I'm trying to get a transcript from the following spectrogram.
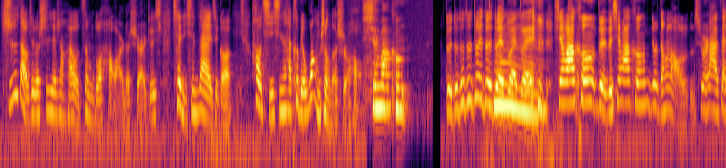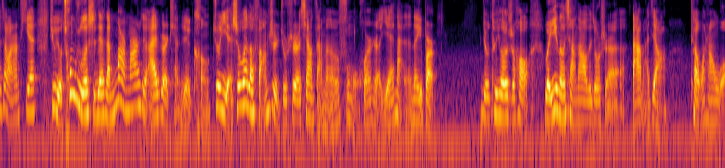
知道这个世界上还有这么多好玩的事儿，就是趁你现在这个好奇心还特别旺盛的时候，先挖坑。对对对对对对对对对，先挖坑，对对，先挖坑，就是等老岁数大再再往上填，就有充足的时间，咱慢慢就挨个填这个坑，就也是为了防止，就是像咱们父母或者是爷爷奶奶那一辈儿，就退休了之后，唯一能想到的就是打麻将、跳广场舞。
